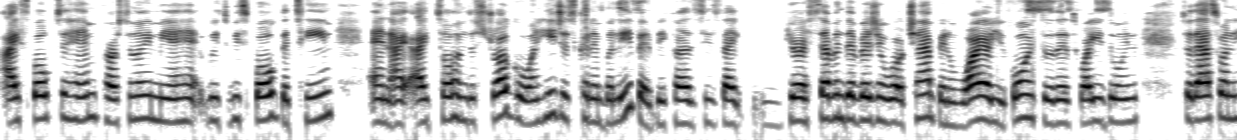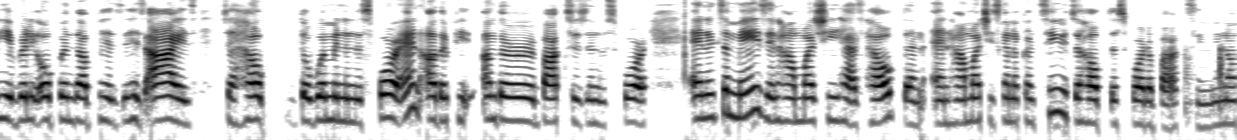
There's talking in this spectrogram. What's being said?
i spoke to him personally me and him we, we spoke the team and i i told him the struggle and he just couldn't believe it because he's like you're a seven division world champion. Why are you going through this? Why are you doing so that's when he really opened up his his eyes to help the women in the sport and other pe- other boxers in the sport. And it's amazing how much he has helped and and how much he's going to continue to help the sport of boxing you know?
